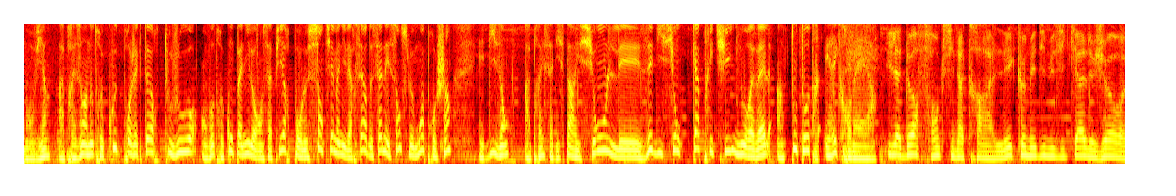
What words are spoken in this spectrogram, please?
On en vient à présent à notre coup de projecteur, toujours en votre compagnie Laurent Sapir, pour le centième anniversaire de sa naissance le mois prochain. Et dix ans après sa disparition, les éditions Capricci nous révèlent un tout autre Eric Romer. Il adore Frank Sinatra. Les comédies musicales genre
